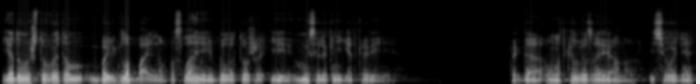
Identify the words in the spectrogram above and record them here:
Я думаю, что в этом глобальном послании была тоже и мысль о книге Откровения. Когда он открыл глаза Иоанну, и сегодня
